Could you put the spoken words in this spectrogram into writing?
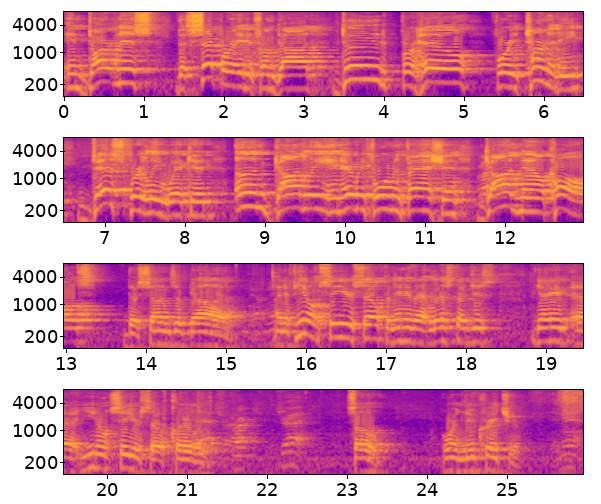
in darkness, the separated from God, doomed for hell for eternity, desperately wicked, ungodly in every form and fashion, God now calls the sons of God. And if you don't see yourself in any of that list I just gave, uh, you don't see yourself clearly. That's right. That's right. So, we're a new creature. Amen.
